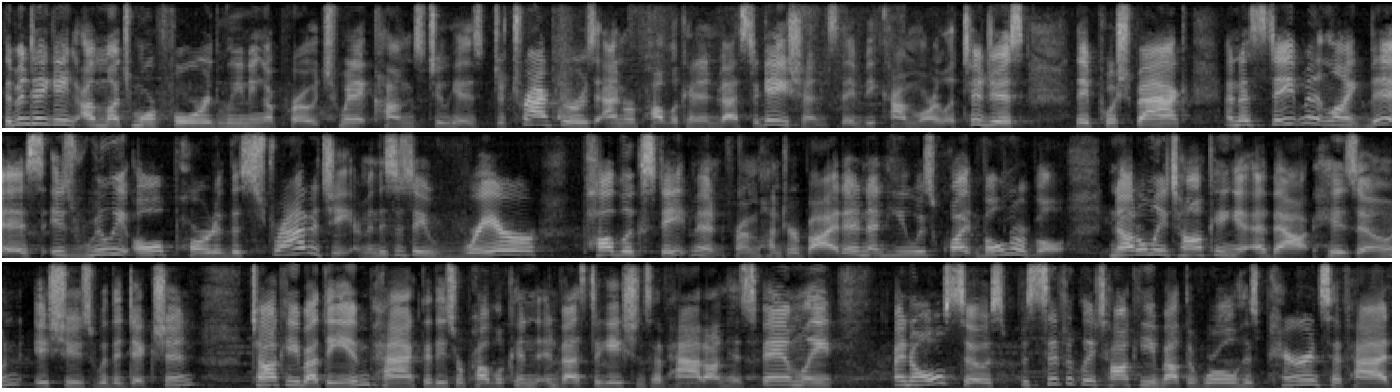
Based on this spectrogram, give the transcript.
they've been taking a much more forward-leaning approach when it comes to his detractors and Republican investigations. They've become more litigious, they push back, and a statement like this is really all part of the strategy. I mean, this is a rare public statement from Hunter Biden, and he was quite vulnerable, not only talking about his own issues with addiction, talking about the impact that these Republican investigations have had on his family, and also specifically talking about the role his parents have had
